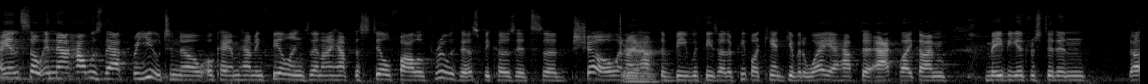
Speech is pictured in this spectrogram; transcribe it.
And so, in that, how was that for you to know? Okay, I'm having feelings, then I have to still follow through with this because it's a show, and I have to be with these other people. I can't give it away. I have to act like I'm maybe interested in uh,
